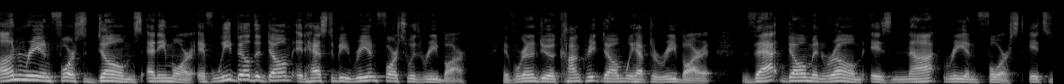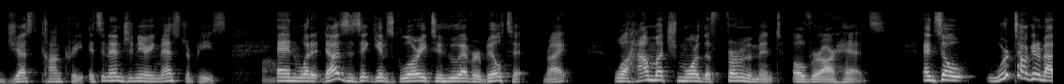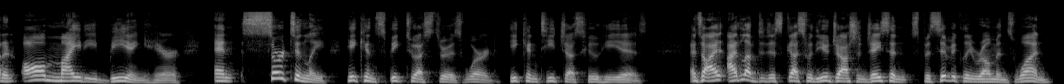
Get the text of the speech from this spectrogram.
unreinforced domes anymore if we build a dome it has to be reinforced with rebar If we're going to do a concrete dome, we have to rebar it. That dome in Rome is not reinforced, it's just concrete. It's an engineering masterpiece. Wow. And what it does is it gives glory to whoever built it, right? Well, how much more the firmament over our heads? And so we're talking about an almighty being here. And certainly he can speak to us through his word, he can teach us who he is. And so I, would love to discuss with you, Josh and Jason, specifically Romans 1.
